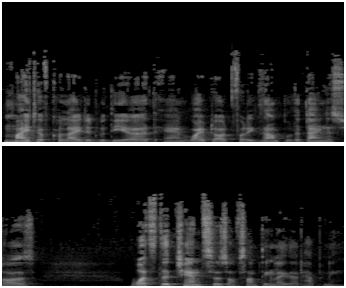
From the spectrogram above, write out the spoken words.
might have collided with the Earth and wiped out, for example, the dinosaurs. What's the chances of something like that happening?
